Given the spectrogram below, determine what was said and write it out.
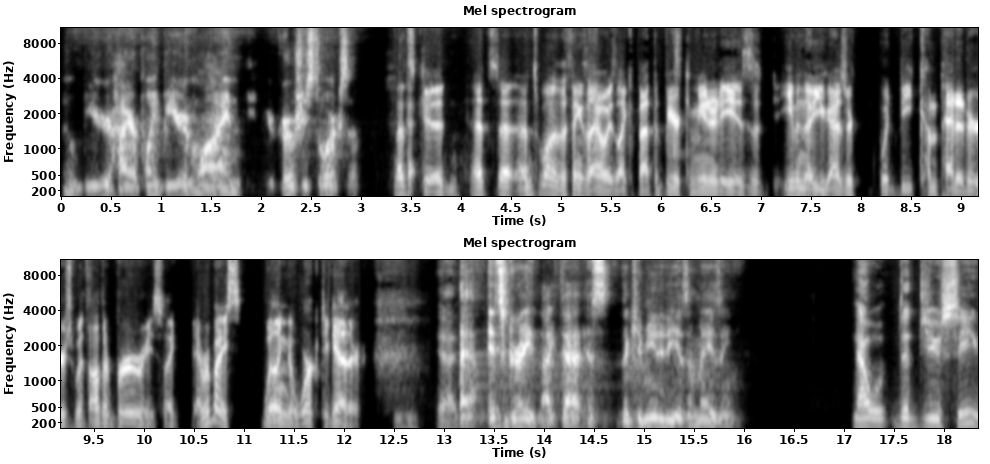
you know, beer, higher point beer and wine in your grocery store. So That's good. That's uh, that's one of the things I always like about the beer community is that even though you guys are would be competitors with other breweries, like everybody's willing to work together. Yeah. eh, Now, it's great like that. It's the community is amazing. now, did you see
